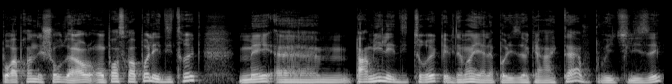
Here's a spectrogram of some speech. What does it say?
pour apprendre des choses. Alors, on passera pas les 10 trucs, mais euh, parmi les 10 trucs, évidemment, il y a la police de caractère, vous pouvez utiliser.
